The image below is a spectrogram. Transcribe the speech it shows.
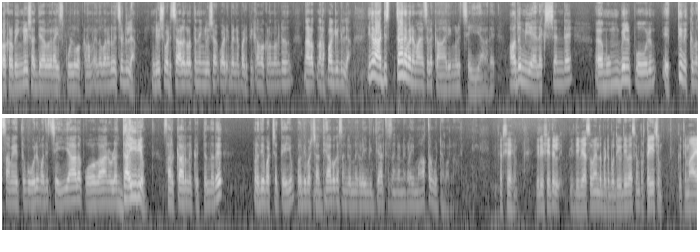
വെക്കണം. ഇപ്പോൾ ഇംഗ്ലീഷ് അധ്യാപകർ ഹൈസ്കൂളിൽ വെക്കണം എന്ന് പറഞ്ഞിട്ട് വെച്ചിട്ടില്ല. ഇംഗ്ലീഷ് പഠിച്ച ആളുകളെ തന്നെ ഇംഗ്ലീഷ് പിന്നെ പഠിപ്പിക്കാൻ വെക്കണം എന്ന് പറഞ്ഞിട്ട് നട നടപ്പാക്കിയിട്ടില്ല. ഇങ്ങനെ അടിസ്ഥാനപരമായ ചില കാര്യങ്ങൾ ചെയ്യാതെ അതും ഈ എലക്ഷന്റെ മുമ്പിൽ പോലും എത്തി നിൽക്കുന്ന സമയത്ത് പോലും അത് ചെയ്യാതെ പോകാനുള്ള ധൈര്യം സർക്കാരിന് കിട്ടുന്നത് പ്രതിപക്ഷത്തെയും പ്രതിപക്ഷ അധ്യാപക സംഘടനകളെയും വിദ്യാർത്ഥി സംഘടനകളെയും മാത്രം കുറ്റം പറഞ്ഞാൽ മതി. തീർച്ചയായും. ഈ ഒരു വിഷയത്തിൽ വിദ്യാഭ്യാസവുമായി ബന്ധപ്പെട്ട് പൊതുവിദ്യാഭ്യാസവും പ്രത്യേകിച്ചും കൃത്യമായ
